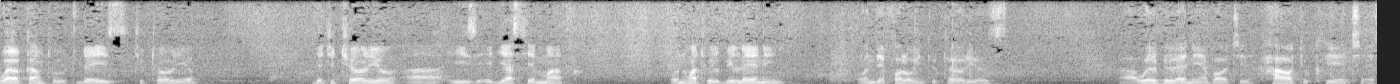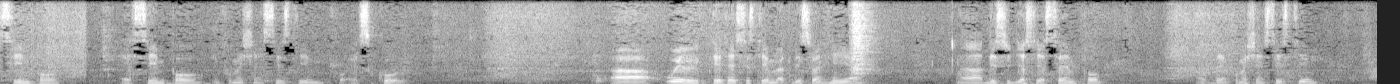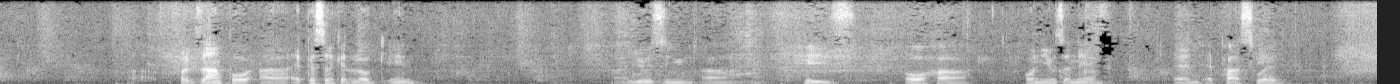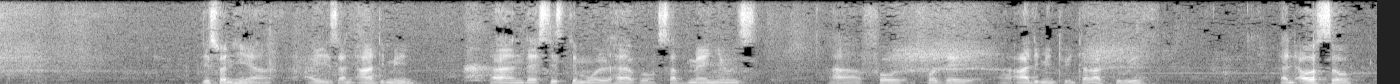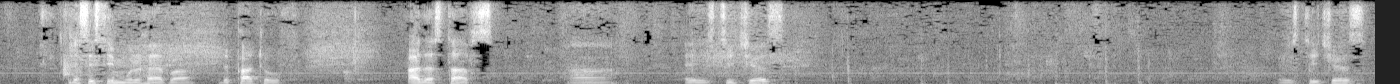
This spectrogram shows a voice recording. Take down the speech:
Welcome to today's tutorial. The tutorial uh, is just a mark on what we'll be learning on the following tutorials. Uh, we'll be learning about how to create a simple, a simple information system for a school. Uh, we'll create a system like this one here. Uh, this is just a sample of the information system for example, uh, a person can log in uh, using uh, his or her own username and a password. This one here is an admin and the system will have submenus uh, for, for the uh, admin to interact with and also the system will have uh, the part of other staffs uh, as teachers. As teachers.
